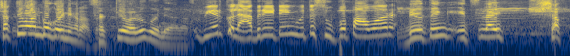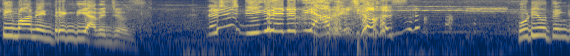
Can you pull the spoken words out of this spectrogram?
शक्तिमान को कोई नहीं हरा शक्तिमान को कोई नहीं हरा we are collaborating with a super power do you think it's like Shaktimaan entering the Avengers this is degraded the Avengers who do you think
